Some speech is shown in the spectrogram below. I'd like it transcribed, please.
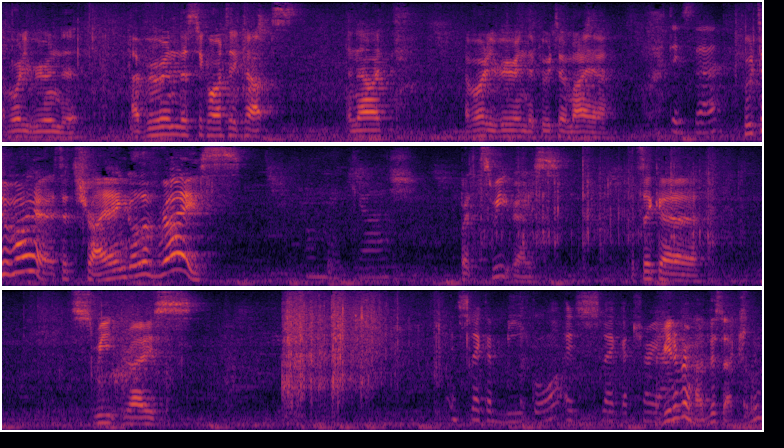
I've already ruined it. I've ruined the Sikwate cups, and now I I've already ruined the Puto Maya. What is that? Puto Maya, it's a triangle of rice, Oh my gosh. but sweet rice. It's like a sweet rice. It's like a biko. It's like a triangle. Have you never had this actually?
